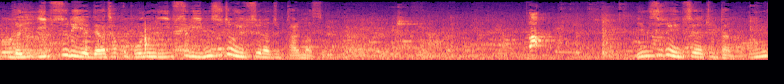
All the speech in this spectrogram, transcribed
근데 이 입술이 내가 자꾸 보는 게 입술이 임수정 입술이랑 좀 닮았어. 아 임수정 입술이랑 좀 닮아. 임,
